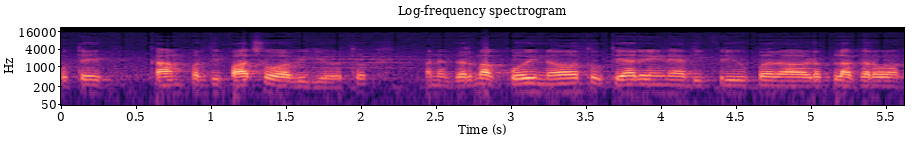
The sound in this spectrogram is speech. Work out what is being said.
પોતે કામ પરથી પાછો આવી ગયો હતો. અને ઘરમાં કોઈ ન હતું ત્યારે એણે આ દીકરી ઉપર આ અડપલા કરવા,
